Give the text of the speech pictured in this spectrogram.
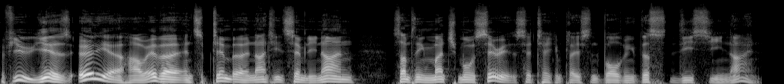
A few years earlier, however, in September 1979, something much more serious had taken place involving this DC 9.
